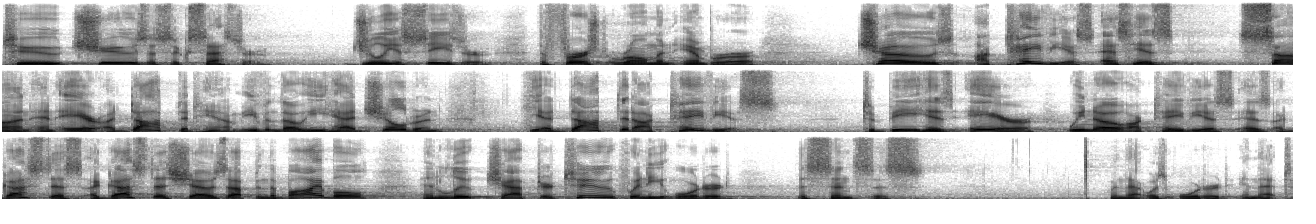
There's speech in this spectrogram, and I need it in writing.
to choose a successor. Julius Caesar, the first Roman emperor, chose Octavius as his son and heir, adopted him, even though he had children. He adopted Octavius to be his heir. We know Octavius as Augustus. Augustus shows up in the Bible in Luke chapter 2 when he ordered the census, when that was ordered in that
